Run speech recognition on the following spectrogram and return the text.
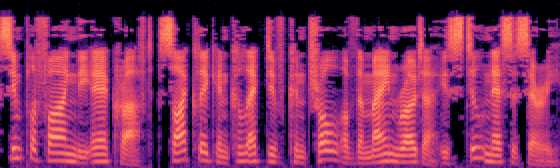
simplifying the aircraft cyclic and collective control of the main rotor is still necessary.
